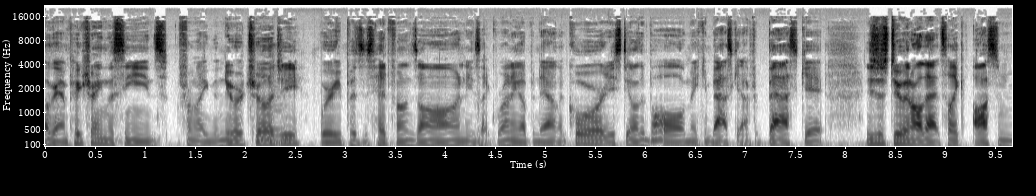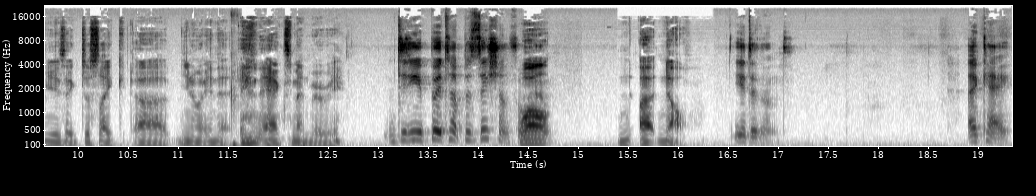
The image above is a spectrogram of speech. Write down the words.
okay, I'm picturing the scenes from like the newer trilogy where he puts his headphones on, he's like running up and down the court, he's stealing the ball, making basket after basket. He's just doing all that to like awesome music, just like uh, you know, in the in the X Men movie. did you put a position for Well, him? n- uh, no. You didn't. Okay,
